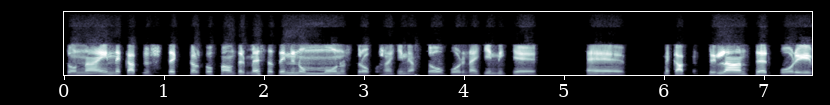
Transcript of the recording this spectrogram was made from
το να είναι κάποιος technical co-founder μέσα δεν είναι ο μόνος τρόπος να γίνει αυτό. Μπορεί να γίνει και ε, με κάποιον freelancer, μπορεί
